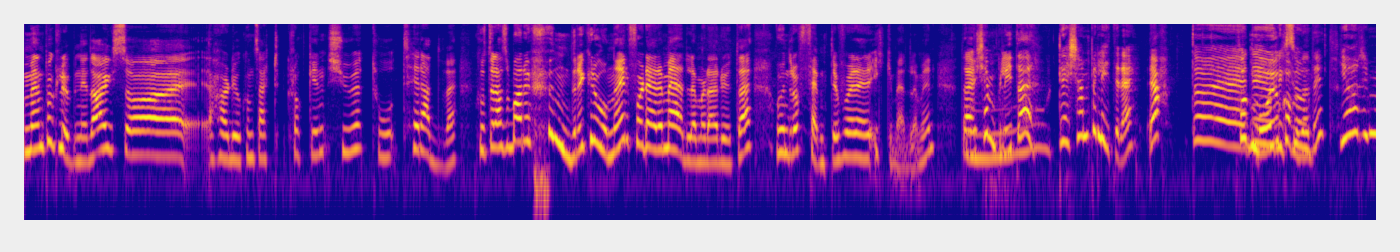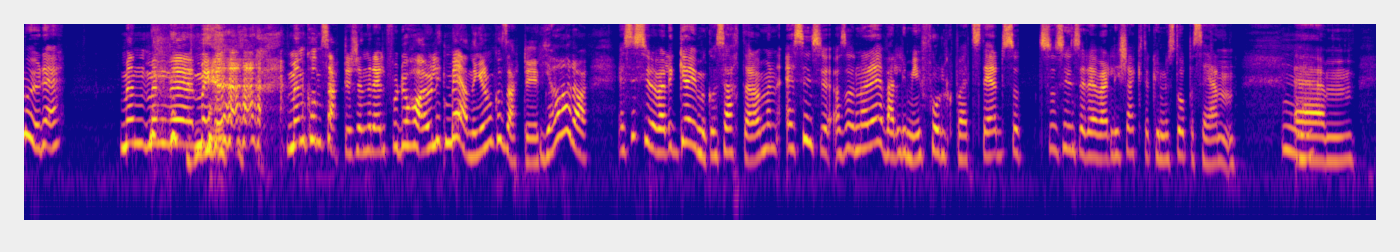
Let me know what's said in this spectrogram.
men på klubben i dag så har du jo konsert klokken 22.30. Koster altså bare 100 kroner for dere medlemmer der ute, og 150 for dere ikke-medlemmer. Det er jo kjempelite. Oh, Det er kjempelite, det. Ja. Da, Folk må jo liksom- komme seg dit. Ja, de må jo det. Men, men, eh, men, men konserter generelt, for du har jo litt meninger om konserter. Ja da. Jeg syns det er veldig gøy med konserter, da, men jo, altså, når det er veldig mye folk på et sted, så, så syns jeg det er veldig kjekt å kunne stå på scenen. Mm. Um,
